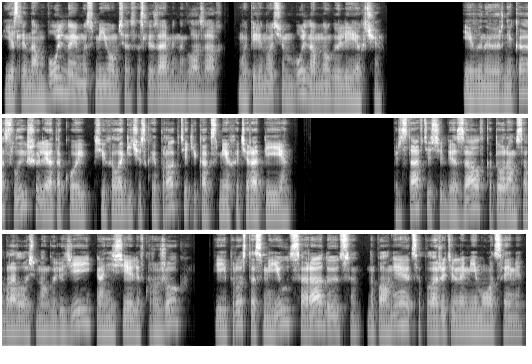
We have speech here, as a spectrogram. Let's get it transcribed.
Если нам больно и мы смеемся со слезами на глазах, мы переносим боль намного легче. И вы наверняка слышали о такой психологической практике, как смехотерапия. Представьте себе зал, в котором собралось много людей, они сели в кружок и просто смеются, радуются, наполняются положительными эмоциями.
